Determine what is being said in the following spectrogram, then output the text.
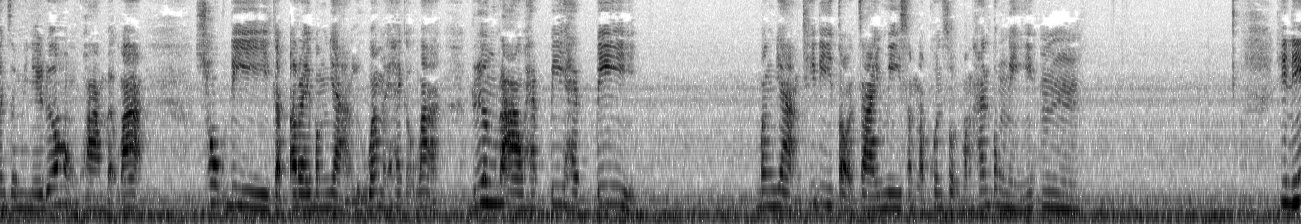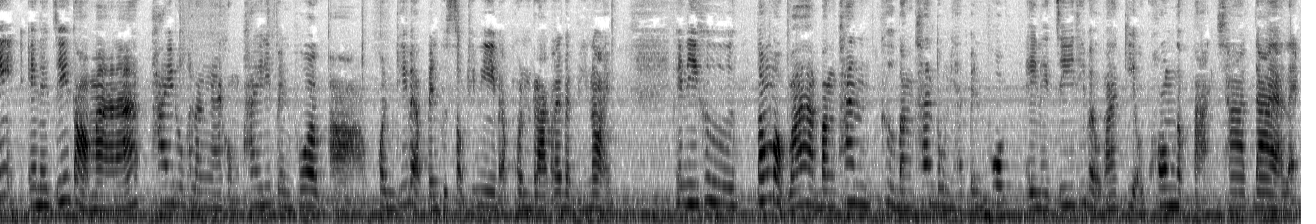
มันจะมีในเรื่องของความแบบว่าโชคดีกับอะไรบางอย่างหรือว่าหมายให้กับว่า เรื่องราวแฮปปี้แฮปปี้บางอย่างที่ดีต่อใจมีสำหรับคนสดบางท่านตรงนี้ อืม ทีนี้ energy ต่อมานะไพ่ดูพลังงานของไพ่ที่เป็นพวกอ่าคนที่แบบเป็นพฤษภที่มีแบบคนรักอะไรแบบนี้หน่อย ทีนี้คือต้องบอกว่าบางท่านคือบางท่านตรงนี้เป็นพวก energy ที่แบบว่าเกี่ยวข้องกับต่างชาติได้อะแหละ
